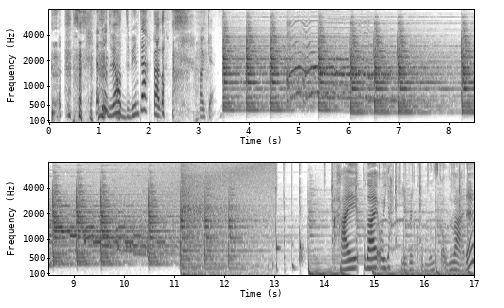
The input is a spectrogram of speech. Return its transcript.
Jeg trodde vi hadde begynt, jeg. Nei da. Ok. Hei på deg, og hjertelig velkommen skal du være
